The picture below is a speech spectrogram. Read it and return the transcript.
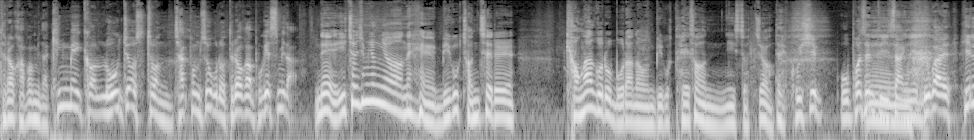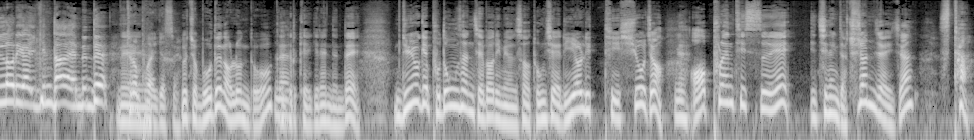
들어가 봅니다. 킹메이커 로저스톤 작품 속으로 들어가 보겠습니다. 네, 2016년에 미국 전체를 경악으로 몰아넣은 미국 대선이 있었죠. 네, 95% 네. 이상이 누가 힐러리가 이긴다 했는데 네. 트럼프가 이겼어요. 그렇죠. 모든 언론도 다 네. 그렇게 얘기를 했는데 뉴욕의 부동산 재벌이면서 동시에 리얼리티 쇼죠. 네. 어프렌티스의 진행자, 출연자이자 스타.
